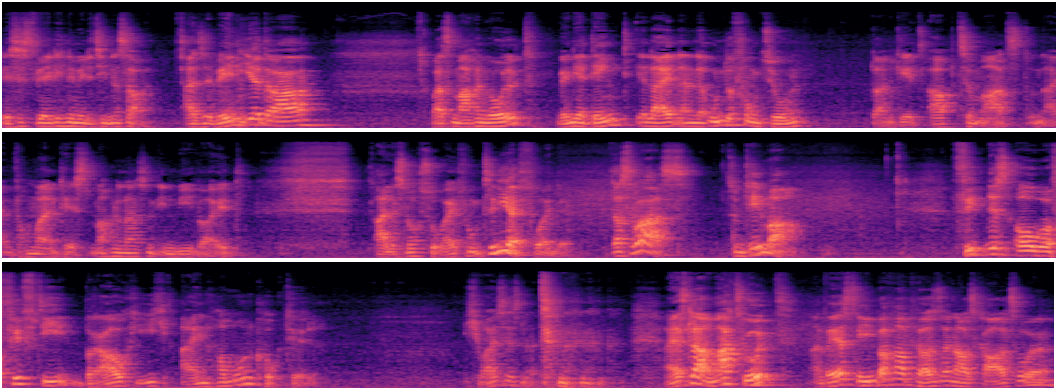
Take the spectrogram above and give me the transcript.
Das ist wirklich eine Medizinersache. Also wenn ihr da was machen wollt, wenn ihr denkt, ihr leidet an der Unterfunktion, dann geht es ab zum Arzt und einfach mal einen Test machen lassen, inwieweit alles noch so weit funktioniert, Freunde. Das war's zum Thema. Fitness over 50 brauche ich ein Hormoncocktail. Ich weiß es nicht. Alles klar, macht's gut. Andreas Trienbacher, Personal aus Karlsruhe.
